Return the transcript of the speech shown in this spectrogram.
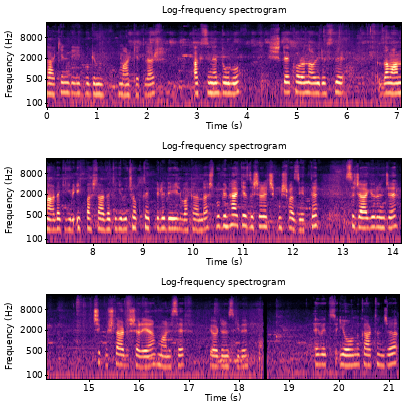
sakin değil bugün marketler. Aksine dolu. İşte koronavirüslü zamanlardaki gibi ilk başlardaki gibi çok tedbirli değil vatandaş. Bugün herkes dışarı çıkmış vaziyette. Sıcağı görünce çıkmışlar dışarıya maalesef. Gördüğünüz gibi. Evet yoğunluk artınca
